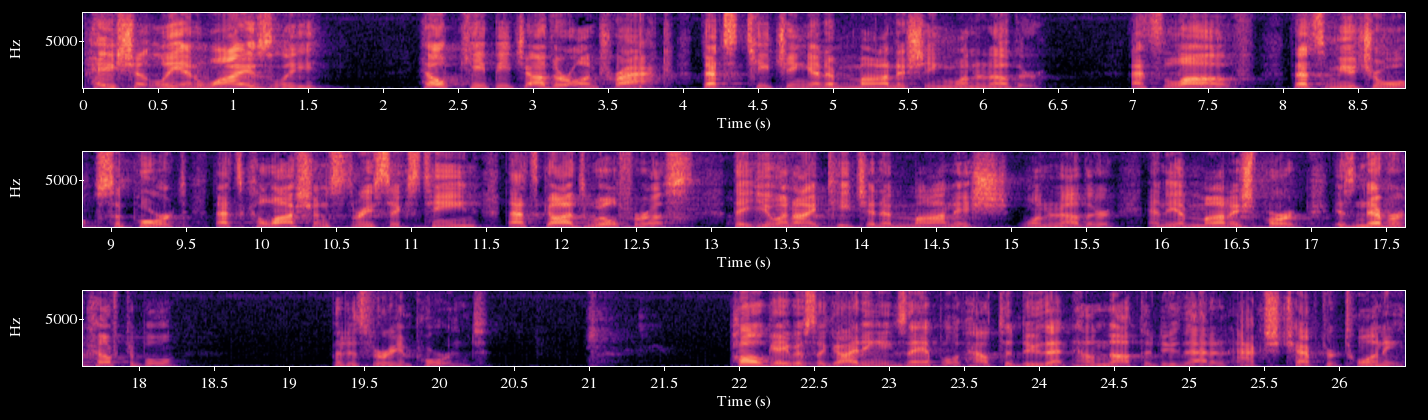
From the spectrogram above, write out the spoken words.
patiently, and wisely help keep each other on track. That's teaching and admonishing one another. That's love. That's mutual support. That's Colossians 3:16. That's God's will for us that you and I teach and admonish one another. And the admonish part is never comfortable, but it's very important. Paul gave us a guiding example of how to do that and how not to do that in Acts chapter 20.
